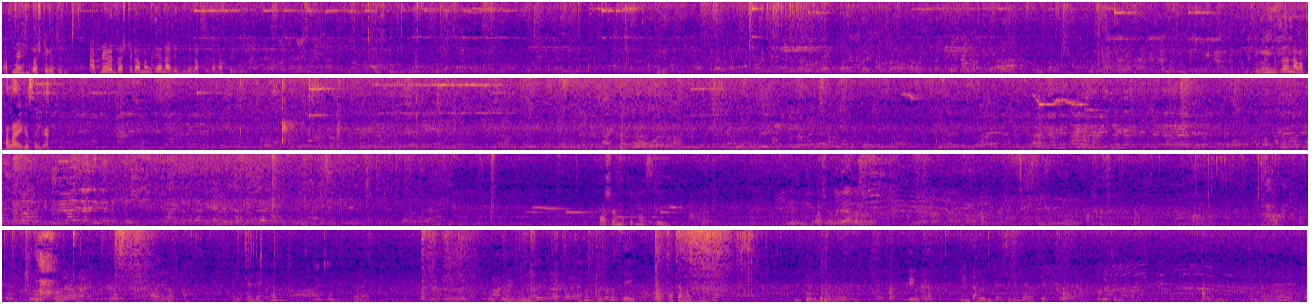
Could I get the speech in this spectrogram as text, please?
আপনি দশ টাকা দেন। আপনি দশ টাকা আমাকে দেন আর দুজন আপনারা বাদ করে নিন দুইজন আমাকে ফালাই গেছে গা। পাশের মতন আছে এইটা দেখেন হ্যাঁ। এখন কত বলছে কটা বলছে তিনটা তিনটা তিনটা তিনটা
